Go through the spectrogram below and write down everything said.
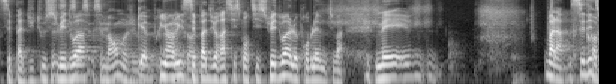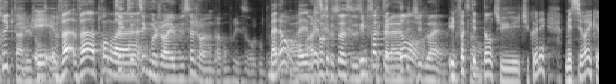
c'est pas du tout suédois. c'est- marrant, moi j'ai Qu'a priori, Ah, c'est pas du racisme anti-suédois le problème, tu vois. Mais voilà, c'est des Oh, trucs. putain, les gens, et va, va apprendre Tu sais, à. tu sais que moi j'aurais vu ça, j'aurais même pas compris ce. Bah non, Ah, parce je pense que ça, c'est une fois que t'es dedans, ouais, Une fois que t'es dedans, tu, tu connais. Mais c'est vrai que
